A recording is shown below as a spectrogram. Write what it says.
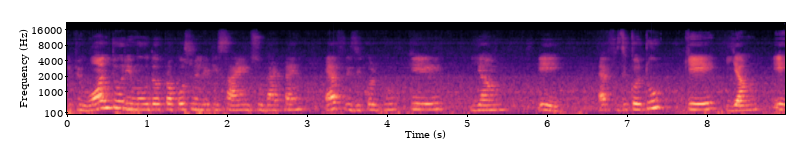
If you want to remove the proportionality sign so that time f is equal to k m a. F is equal to k m a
